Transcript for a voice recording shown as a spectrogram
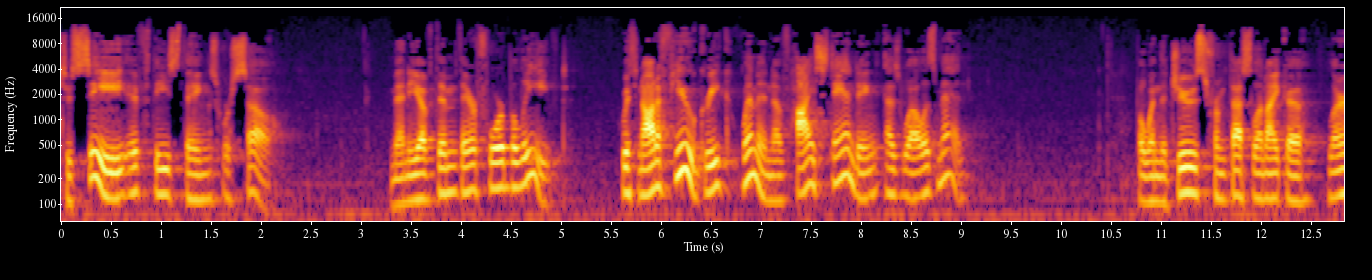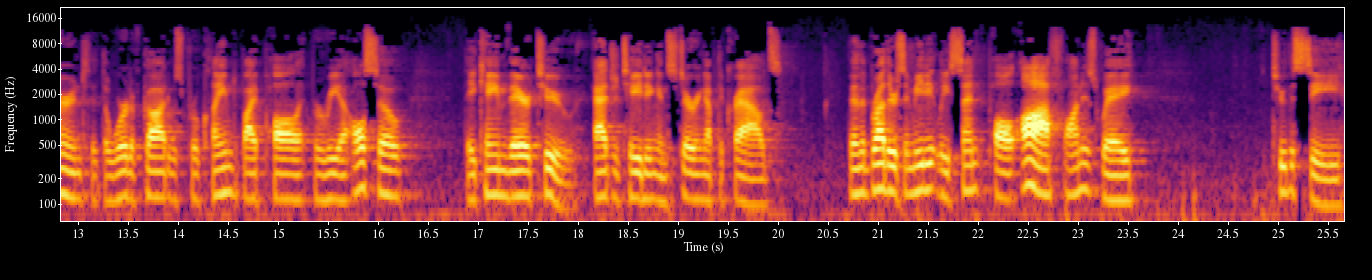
to see if these things were so. Many of them therefore believed, with not a few Greek women of high standing as well as men. But when the Jews from Thessalonica learned that the word of God was proclaimed by Paul at Berea also, they came there too, agitating and stirring up the crowds. Then the brothers immediately sent Paul off on his way to the sea,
